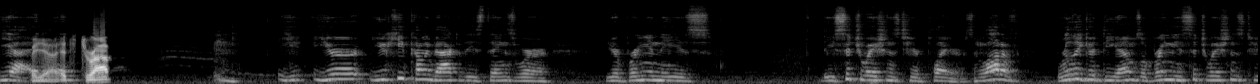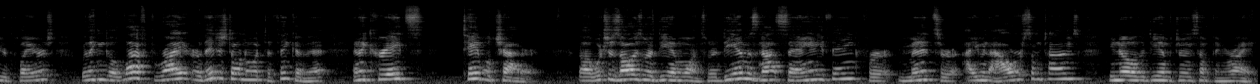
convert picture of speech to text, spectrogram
Yeah, but and, yeah, it's dropped. You, you're you keep coming back to these things where you're bringing these these situations to your players, and a lot of really good DMs will bring these situations to your players where they can go left, right, or they just don't know what to think of it, and it creates table chatter, uh, which is always what a DM wants. When a DM is not saying anything for minutes or even hours, sometimes you know the DM's doing something right.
